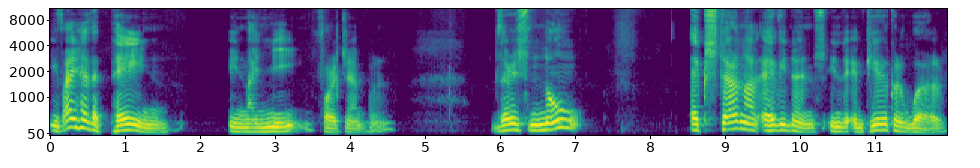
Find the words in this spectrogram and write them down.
if I have a pain in my knee, for example, there is no external evidence in the empirical world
